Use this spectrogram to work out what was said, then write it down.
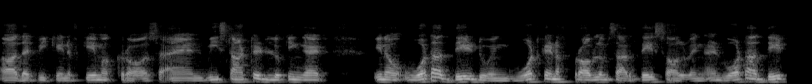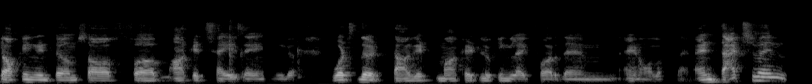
uh, that we kind of came across, and we started looking at you know what are they doing? What kind of problems are they solving? And what are they talking in terms of uh, market sizing? What's the target market looking like for them? And all of that. And that's when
